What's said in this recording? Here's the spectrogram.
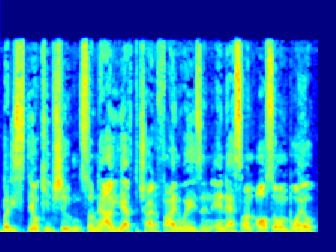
but he still keeps shooting. So now you have to try to find ways, and and that's on also on Boyle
